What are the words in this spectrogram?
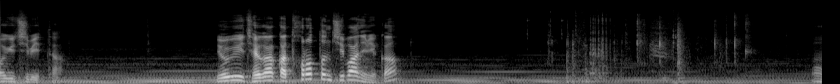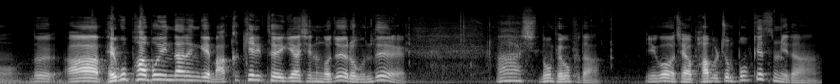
어 여기 집이 있다. 여기 제가 아까 털었던 집 아닙니까? 어, 너, 아, 배고파 보인다는 게 마크 캐릭터 얘기하시는 거죠, 여러분들? 아, 씨, 너무 배고프다. 이거 제가 밥을 좀 뽑겠습니다.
